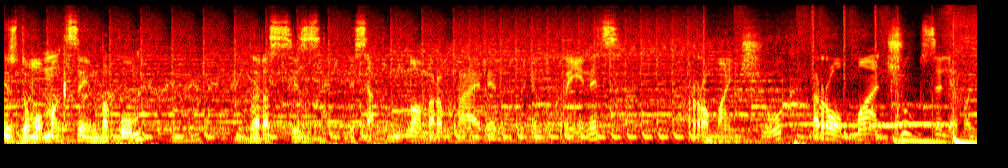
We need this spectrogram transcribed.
І знову Максим Бакум. Зараз із 10 номером грає він. Родіон українець. Романчук. Романчук за лівоє.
